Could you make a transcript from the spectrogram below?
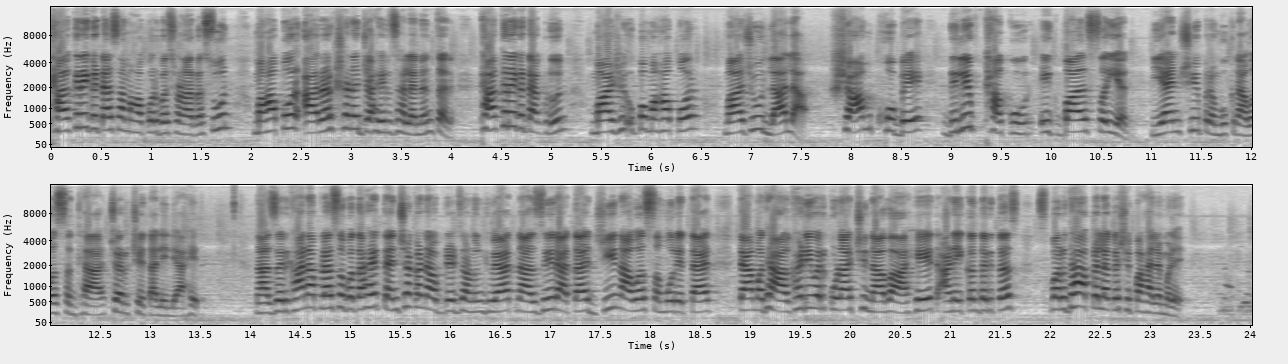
ठाकरे गटाचा महापौर बसवणार असून महापौर आरक्षण जाहीर झाल्यानंतर ठाकरे गटाकडून माजी उपमहापौर माजू लाला श्याम खोबे दिलीप ठाकूर इक्बाल सय्यद यांची प्रमुख नावं सध्या चर्चेत आलेली आहेत. नाझीर खान आपल्यासोबत आहेत. त्यांच्याकडनं अपडेट जाणून घेऊयात. नाझीर आता जी नावं समोर येत आहेत त्यामध्ये आघाडीवर कुणाची नावं आहेत आणि एकंदरीतच स्पर्धा आपल्याला कशी पाहायला मिळेल? नक्कीच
